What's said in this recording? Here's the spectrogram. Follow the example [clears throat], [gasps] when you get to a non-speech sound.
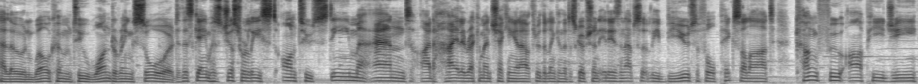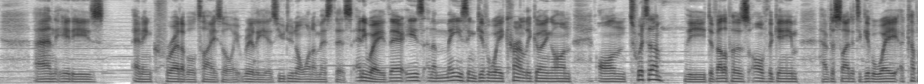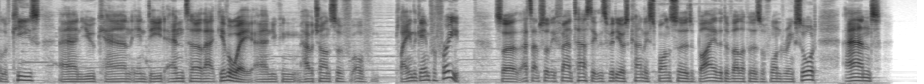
Hello and welcome to Wandering Sword. This game has just released onto Steam and I'd highly recommend checking it out through the link in the description. It is an absolutely beautiful pixel art kung fu RPG and it is an incredible title. It really is. You do not want to miss this. Anyway, there is an amazing giveaway currently going on on Twitter the developers of the game have decided to give away a couple of keys and you can indeed enter that giveaway and you can have a chance of, of playing the game for free. So that's absolutely fantastic. This video is kindly sponsored by the developers of Wandering Sword and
